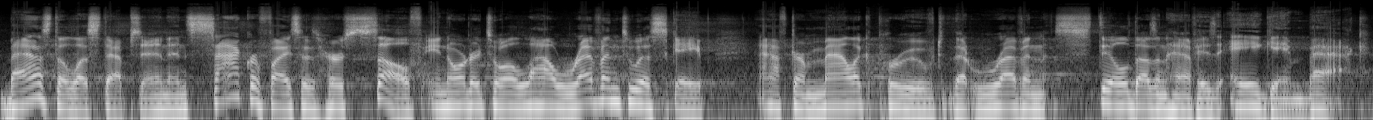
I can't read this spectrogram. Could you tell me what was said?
Bastila steps in and sacrifices herself in order to allow Revan to escape after Malak proved that Revan still doesn't have his A game back.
